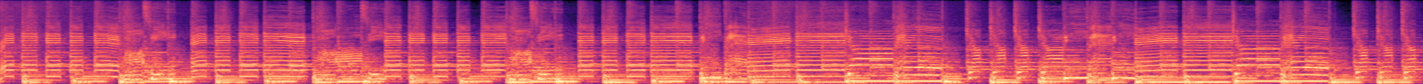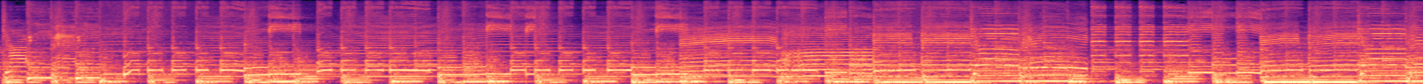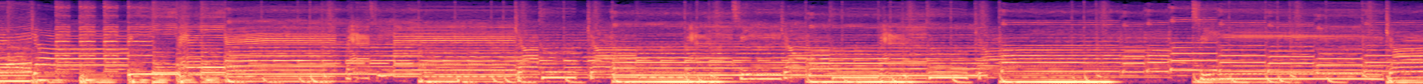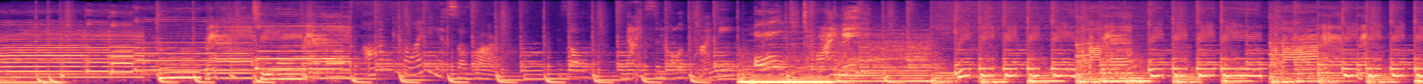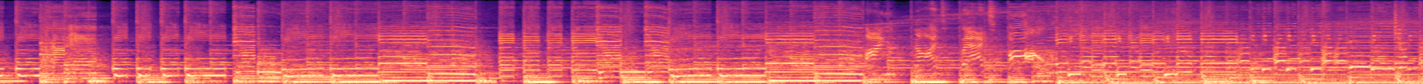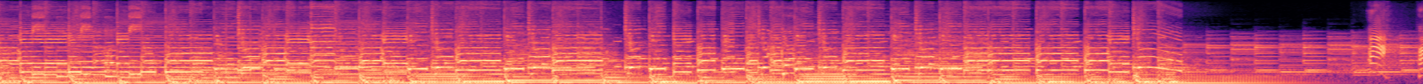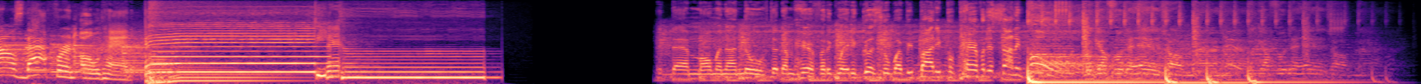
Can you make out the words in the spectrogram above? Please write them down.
jump. Jump, nice and how's that for an old head? At that moment I knew that I'm here for the greater good So everybody prepare for the sonic boom Look out for the hedgehog man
